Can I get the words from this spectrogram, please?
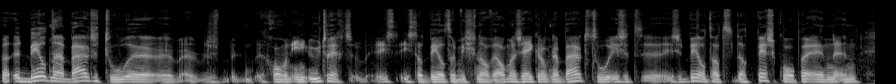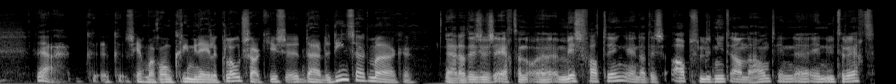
Ja. Het beeld naar buiten toe, uh, dus gewoon in Utrecht is, is dat beeld er misschien al wel... maar zeker ook naar buiten toe is het, uh, is het beeld dat, dat perskoppen en, en ja, zeg maar gewoon criminele klootzakjes... Uh, daar de dienst uit maken. Ja, dat is dus echt een, een, misvatting en dat is absoluut niet aan de hand in, uh, in Utrecht.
